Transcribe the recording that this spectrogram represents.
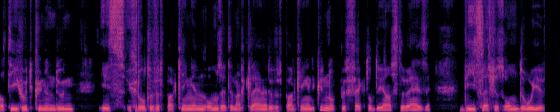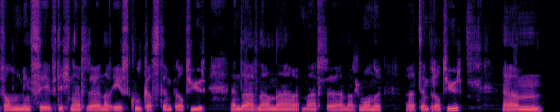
Wat die goed kunnen doen, is grote verpakkingen omzetten naar kleinere verpakkingen. Die kunnen ook perfect op de juiste wijze die flesjes ontdooien van min 70 naar, uh, naar eerst koelkasttemperatuur en daarna naar, naar, uh, naar gewone uh, temperatuur. Um,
